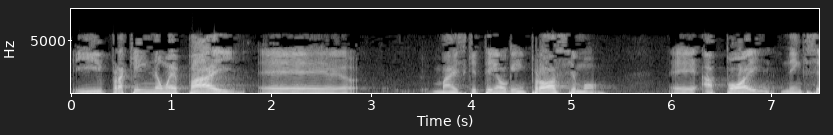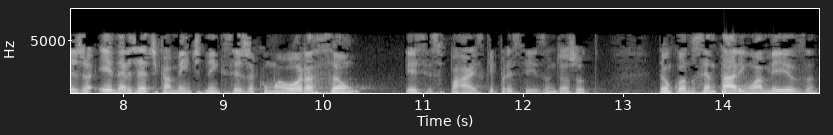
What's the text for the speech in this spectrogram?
E para quem não é pai, é, mas que tem alguém próximo, é, apoie, nem que seja energeticamente, nem que seja com uma oração, esses pais que precisam de ajuda. Então, quando sentarem uma mesa,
